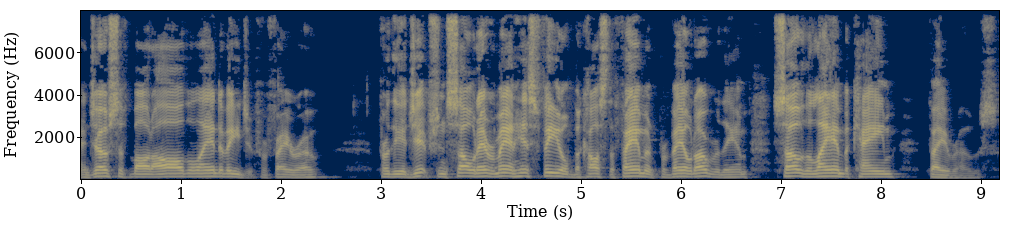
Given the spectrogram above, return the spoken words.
And Joseph bought all the land of Egypt for Pharaoh. For the Egyptians sold every man his field because the famine prevailed over them, so the land became Pharaoh's.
